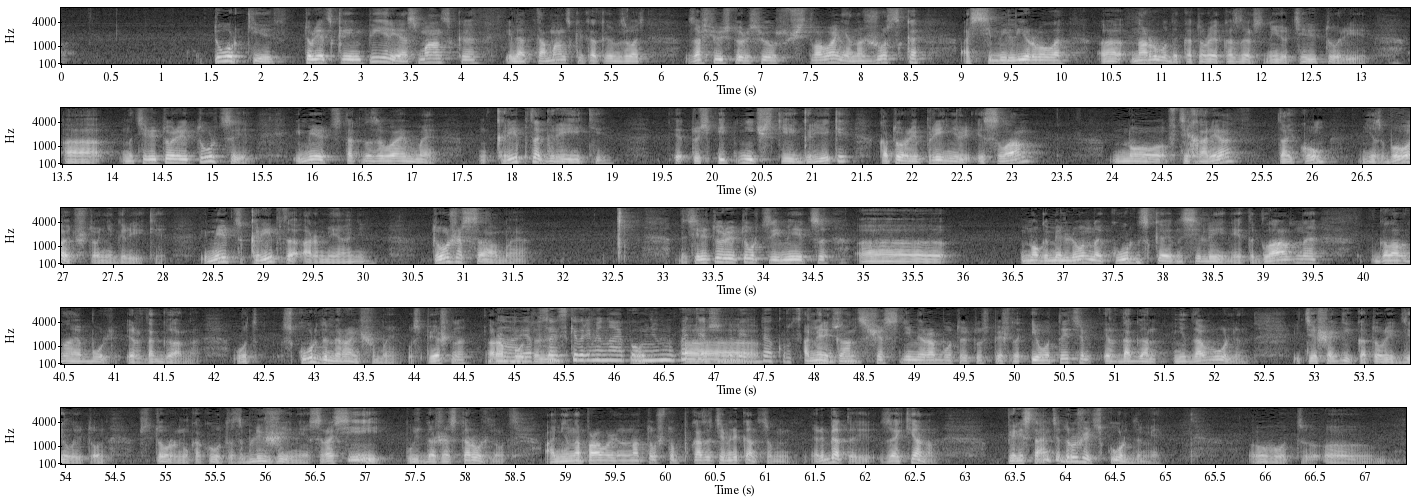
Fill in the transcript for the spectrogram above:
турки, турецкая империя, османская или оттаманская, как ее называть, за всю историю своего существования она жестко ассимилировала э, народы, которые оказались на ее территории. Э, на территории Турции имеются так называемые криптогреки, э, то есть этнические греки, которые приняли ислам, но втихаря, тайком не забывают, что они греки. Имеются криптоармяне, то же самое. На территории Турции имеется э, многомиллионное курдское население. Это главная головная боль Эрдогана. Вот с курдами раньше мы успешно Да, работали. я в советские времена, я помню, Вот. мы поддерживали, А, да, курдские Американцы сейчас с ними работают успешно. И вот этим Эрдоган недоволен. И те шаги, которые делает он в сторону какого-то сближения с Россией, пусть даже осторожного, они направлены на то, чтобы показать американцам, ребята за океаном, перестаньте дружить с курдами. Вот. э,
